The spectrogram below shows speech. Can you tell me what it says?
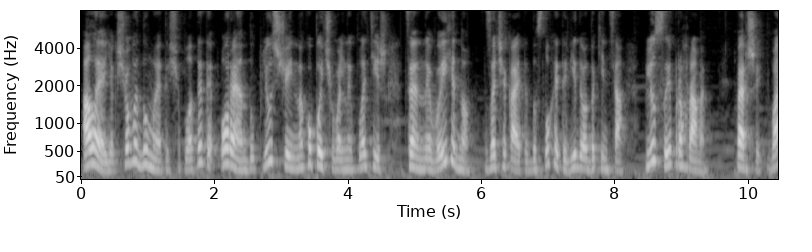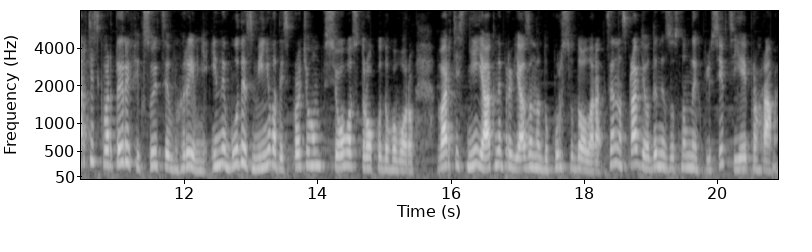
Але якщо ви думаєте, що платити оренду плюс ще й накопичувальний платіж це невигідно, зачекайте, дослухайте відео до кінця. Плюси програми. Перший вартість квартири фіксується в гривні і не буде змінюватись протягом всього строку договору. Вартість ніяк не прив'язана до курсу долара. Це насправді один із основних плюсів цієї програми,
